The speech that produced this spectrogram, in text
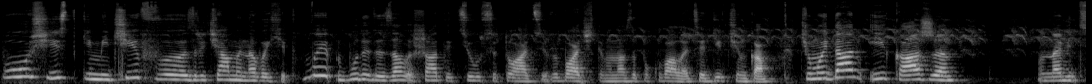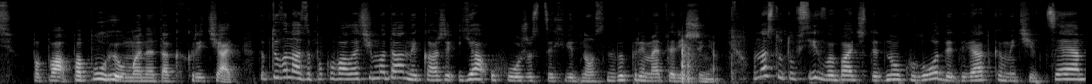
по шістки мічів е, з речами на вихід. Ви будете залишати цю ситуацію. Ви бачите, вона запакувала ця дівчинка чумойдан і каже, навіть папуги у мене так кричать. Тобто вона запакувала чемодан і каже: Я ухожу з цих відносин, ви приймете рішення. У нас тут у всіх, ви бачите, дно колоди, дев'ятка мечів. Це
